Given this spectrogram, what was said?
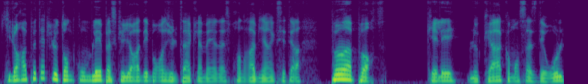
qu'il aura peut-être le temps de combler parce qu'il y aura des bons résultats, que la mayonnaise prendra bien, etc. Peu importe quel est le cas, comment ça se déroule,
